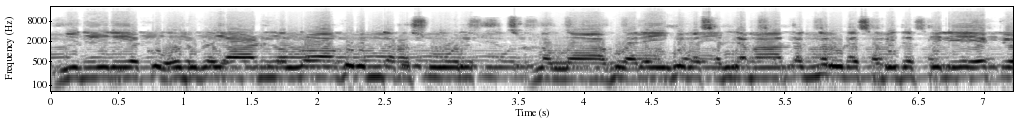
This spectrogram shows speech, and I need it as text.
മദീനയിലേക്ക് ഓടുകയാണ് അള്ളാഹുവിന്റെ റസൂൽ സല്ലല്ലാഹു അലൈഹി വസല്ലമ. തങ്ങളുടെ സവിധത്തിലേക്ക്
